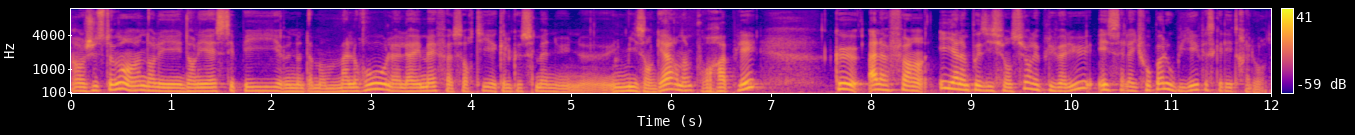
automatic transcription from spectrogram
Alors justement, hein, dans, les, dans les SCPI, euh, notamment Malraux, l'AMF a sorti il y a quelques semaines une, mise en garde hein, pour rappeler qu'à la fin, il y a l'imposition sur les plus-values, et celle-là, il ne faut pas l'oublier parce qu'elle est très lourde.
